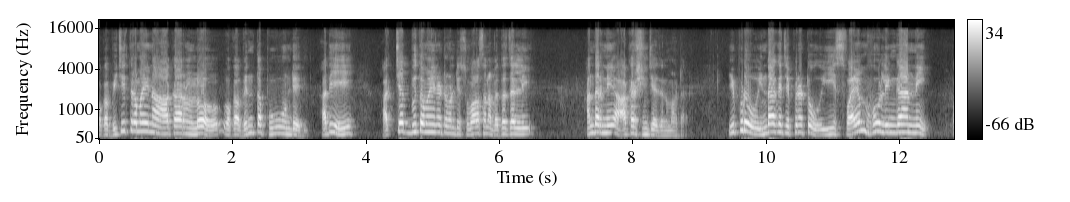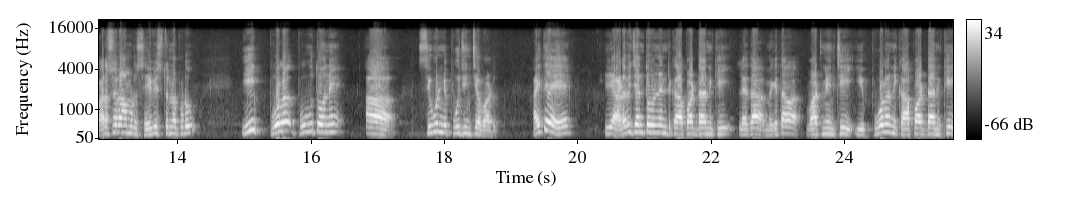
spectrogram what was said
ఒక విచిత్రమైన ఆకారంలో ఒక వింత పువ్వు ఉండేది. అది అత్యద్భుతమైనటువంటి సువాసన వెదజల్లి అందరినీ ఆకర్షించేదనమాట ఇప్పుడు ఇందాక చెప్పినట్టు ఈ స్వయంభూ లింగాన్ని పరశురాముడు సేవిస్తున్నప్పుడు ఈ పూల పువ్వుతోనే ఆ శివుణ్ణి పూజించేవాడు. అయితే ఈ అడవి జంతువుల నుండి కాపాడడానికి లేదా మిగతా వాటి నుంచి ఈ పూలని కాపాడడానికి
